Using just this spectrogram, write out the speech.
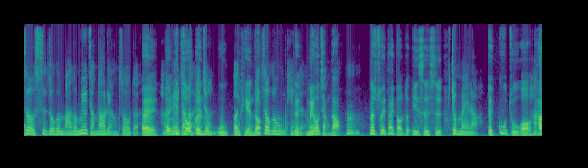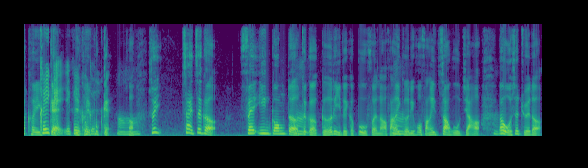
只有四周跟八周，没有讲到两周的。哎，没有讲到一周五五天的，一周跟五天的，没有讲到。嗯，那所以代表的意思是就没了。对，雇主哦，他可以可以给，也可以不给哦。所以在这个非因公的这个隔离的一个部分哦，防疫隔离或防疫照顾假哦，那我是觉得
